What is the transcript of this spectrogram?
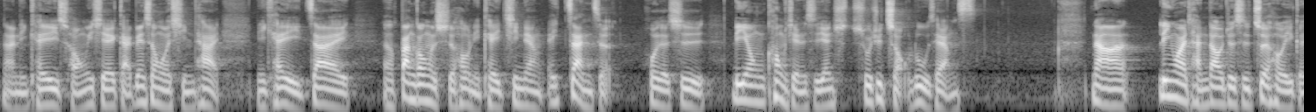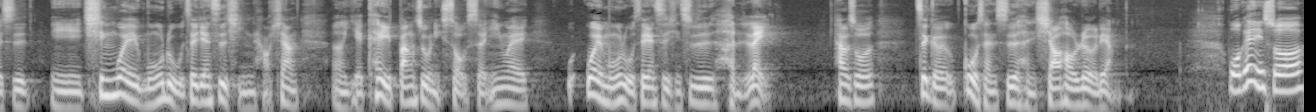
那你可以从一些改变生活形态，你可以在呃办公的时候，你可以尽量诶站着，或者是利用空闲的时间出去走路这样子。那另外谈到就是最后一个是你亲喂母乳这件事情，好像嗯、呃、也可以帮助你瘦身，因为。喂母乳这件事情是不是很累？他就说这个过程是很消耗热量的。我跟你说，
